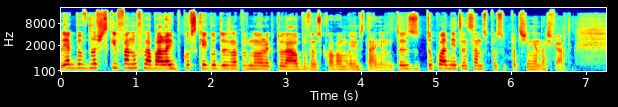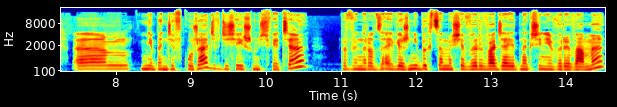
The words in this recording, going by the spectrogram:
Jakby dla wszystkich fanów Hrabala i Bukowskiego to jest na pewno lektura obowiązkowa moim zdaniem. To jest dokładnie ten sam sposób patrzenia na świat. Um, nie będzie wkurzać w dzisiejszym świecie? Pewien rodzaj, wiesz, niby chcemy się wyrwać, a jednak się nie wyrywamy,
